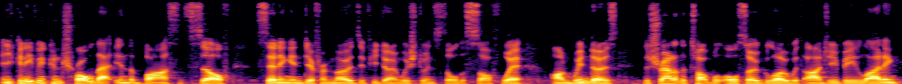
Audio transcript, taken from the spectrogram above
And you can even control that in the BIOS itself, setting in different modes if you don't wish to install the software on Windows. The shroud at the top will also glow with RGB lighting,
